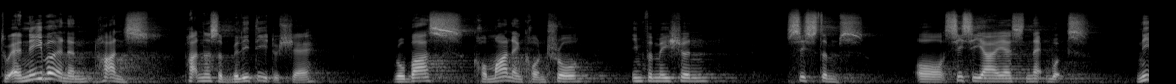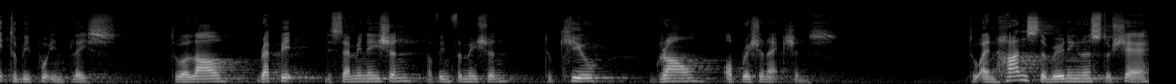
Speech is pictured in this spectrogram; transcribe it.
To enable and enhance partners' ability to share, robust command and control information systems or CCIS networks need to be put in place to allow rapid dissemination of information to kill ground operation actions. To enhance the willingness to share,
